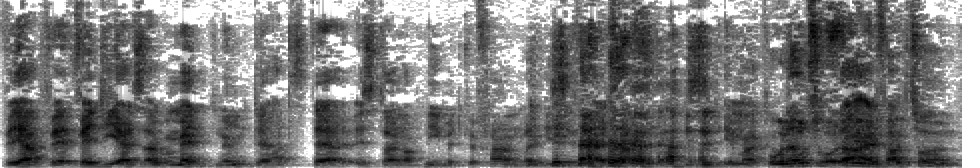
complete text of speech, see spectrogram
wer, wer, wer die als Argument nimmt, der hat, der ist da noch nie mitgefahren, weil die sind einfach, die sind immer kaputt Oder oder, einfach zu.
